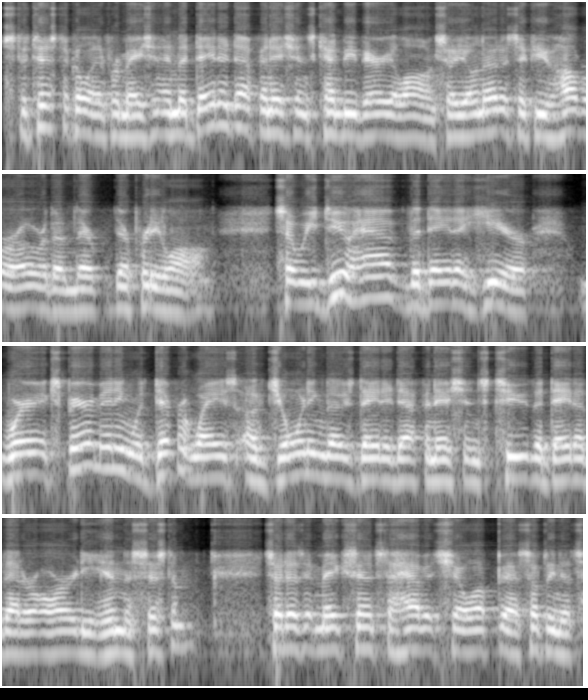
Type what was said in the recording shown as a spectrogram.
statistical information, and the data definitions can be very long. So you'll notice if you hover over them, they're, they're pretty long. So we do have the data here. We're experimenting with different ways of joining those data definitions to the data that are already in the system. So does it make sense to have it show up as something that's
